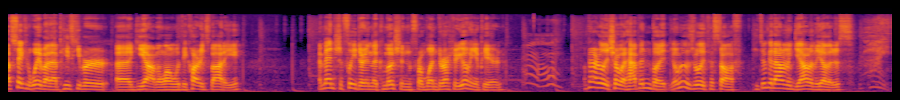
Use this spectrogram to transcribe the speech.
I was taken away by that Peacekeeper uh, Guillaume along with Icardi's body. I managed to flee during the commotion from when Director Yomi appeared. I'm not really sure what happened, but Yomi was really pissed off. He took it out on Guillaume and the others. Right.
